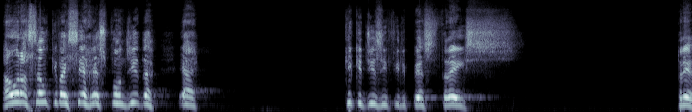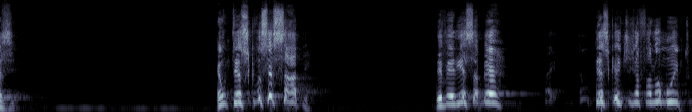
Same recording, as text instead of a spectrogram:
A oração que vai ser respondida é. O que, que diz em Filipenses 3, 13? É um texto que você sabe. Deveria saber. É um texto que a gente já falou muito.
